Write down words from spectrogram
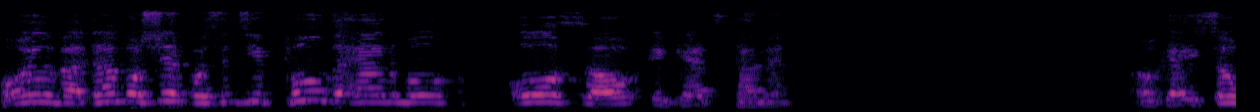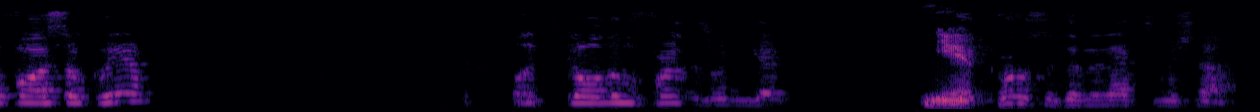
Hoil v'adam lo since you pull the animal, also it gets tameh. Okay, so far so clear? Let's go a little further so we can get Yeah. closer to the next Mishnah.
